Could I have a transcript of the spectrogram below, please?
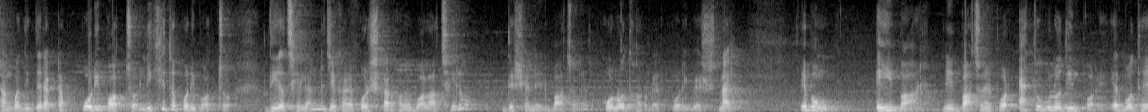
সাংবাদিকদের একটা পরিপত্র, লিখিত পরিপত্র দিয়েছিলেন, যেখানে পরিষ্কারভাবে বলা ছিল দেশে নির্বাচনের কোনো ধরনের পরিবেশ নাই। এবং এইবার নির্বাচনের পর এতগুলো দিন পরে, এর মধ্যে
